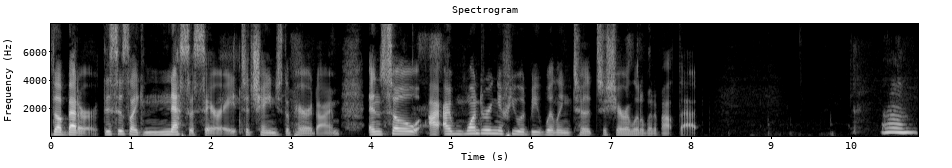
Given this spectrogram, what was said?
the better. This is like necessary to change the paradigm. And so I, I'm wondering if you would be willing to to share a little bit about that. Um,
